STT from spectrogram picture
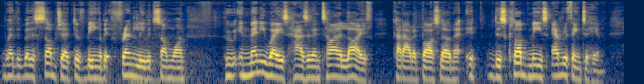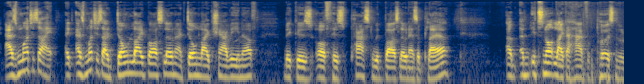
where the, where the subject of being a bit friendly with someone who in many ways has an entire life cut out at Barcelona. It this club means everything to him. As much as I as much as I don't like Barcelona, I don't like Xavi enough because of his past with Barcelona as a player. Um, it's not like I have a personal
